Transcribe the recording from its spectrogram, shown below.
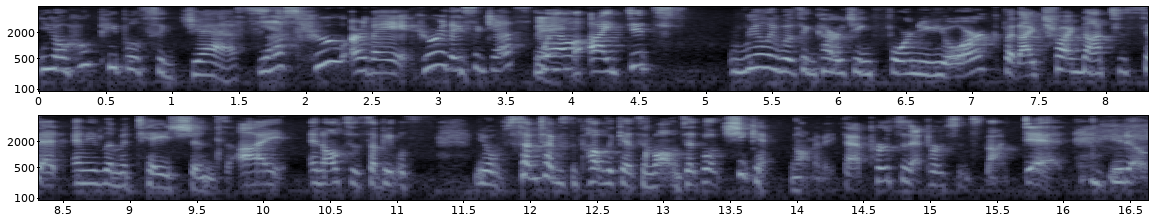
you know who people suggest. yes, who are they? Who are they suggesting? Well, I did really was encouraging for New York, but I tried not to set any limitations. I and also some people, you know, sometimes the public gets involved and says, "Well, she can't nominate that person. That person's not dead," you know,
